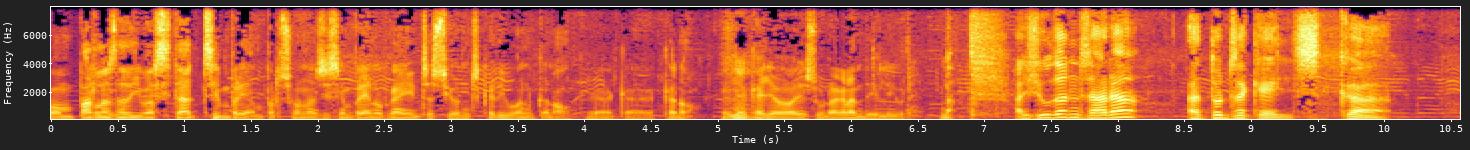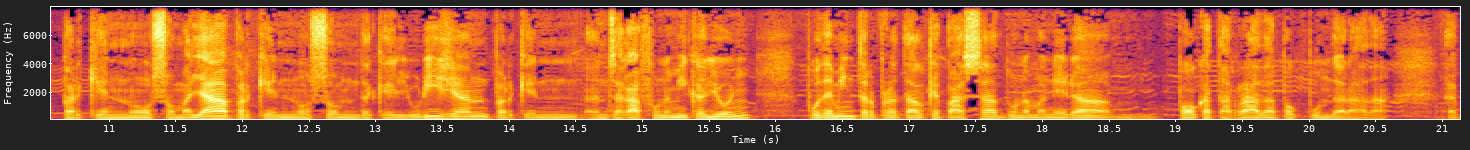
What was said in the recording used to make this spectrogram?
quan parles de diversitat sempre hi ha persones i sempre hi ha organitzacions que diuen que no, que, que, que no, que, que allò és una gran libre. Va. Ajuda'ns ara a tots aquells que perquè no som allà, perquè no som d'aquell origen, perquè en- ens agafa una mica lluny, podem interpretar el que passa d'una manera poc aterrada, poc ponderada. Eh,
